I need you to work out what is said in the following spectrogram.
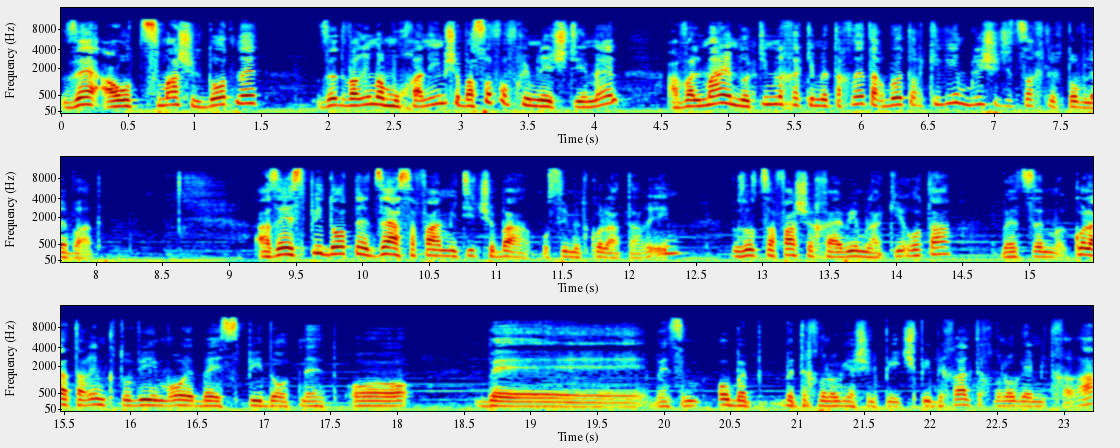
זה העוצמה של דוטנט, זה דברים המוכנים שבסוף הופכים ל-HTML, אבל מה, הם נותנים לך כמתכנת הרבה יותר כלים בלי שתצטרך לכתוב לבד. אז ASP.NET זה השפה האמיתית שבה עושים את כל האתרים, וזאת שפה שחייבים להכיר אותה. בעצם כל האתרים כתובים או ב-ASP.NET או, ב... בעצם, או בטכנולוגיה של PHP, בכלל טכנולוגיה מתחרה,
